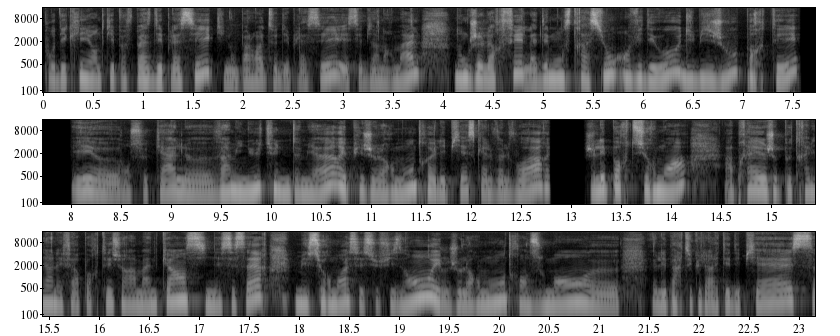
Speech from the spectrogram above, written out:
pour des clientes qui ne peuvent pas se déplacer, qui n'ont pas le droit de se déplacer, et c'est bien normal. Donc je leur fais la démonstration en vidéo du bijou porté et on se cale 20 minutes, une demi-heure, et puis je leur montre les pièces qu'elles veulent voir Je les porte sur moi. Après, je peux très bien les faire porter sur un mannequin si nécessaire, mais sur moi, c'est suffisant. Et je leur montre en zoomant euh, les particularités des pièces.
